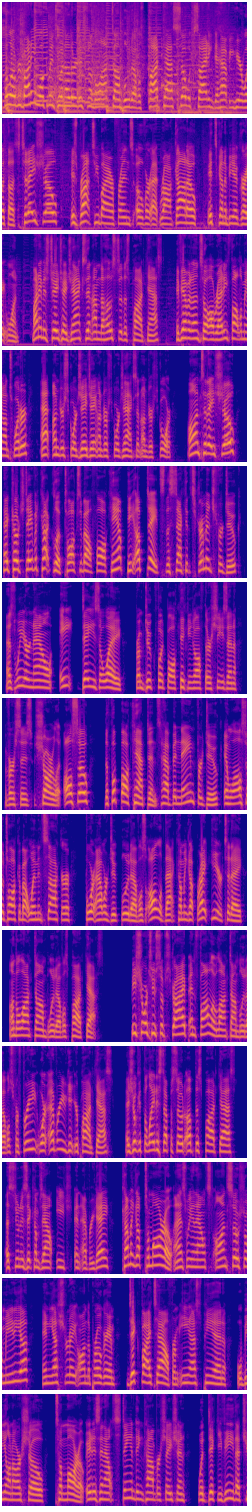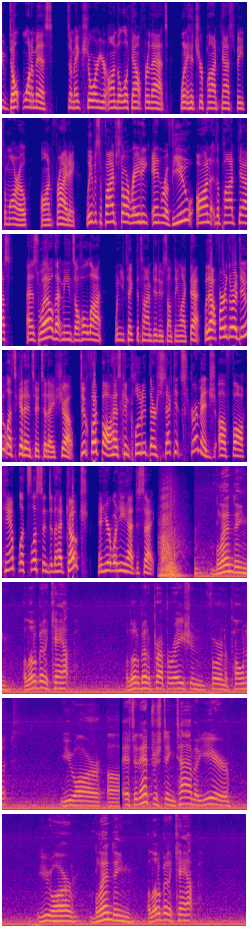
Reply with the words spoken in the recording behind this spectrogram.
Hello, everybody, and welcome into another edition of the Locked On Blue Devils podcast. So exciting to have you here with us. Today's show is brought to you by our friends over at Rock Auto. It's going to be a great one. My name is JJ Jackson. I'm the host of this podcast. If you haven't done so already, follow me on Twitter at underscore JJ underscore Jackson underscore. On today's show, head coach David Cutcliffe talks about fall camp. He updates the second scrimmage for Duke as we are now eight days away from Duke football kicking off their season versus Charlotte. Also, the football captains have been named for Duke, and we'll also talk about women's soccer for our Duke Blue Devils. All of that coming up right here today on the Locked On Blue Devils podcast. Be sure to subscribe and follow Locked On Blue Devils for free wherever you get your podcast, as you'll get the latest episode of this podcast as soon as it comes out each and every day. Coming up tomorrow, as we announced on social media and yesterday on the program, Dick Vitale from ESPN will be on our show tomorrow. It is an outstanding conversation with Dickie V that you don't want to miss. So make sure you're on the lookout for that when it hits your podcast feed tomorrow on Friday. Leave us a five star rating and review on the podcast as well. That means a whole lot when you take the time to do something like that. Without further ado, let's get into today's show. Duke football has concluded their second scrimmage of fall camp. Let's listen to the head coach and hear what he had to say. Blending a little bit of camp, a little bit of preparation for an opponent. You are, uh, it's an interesting time of year. You are blending a little bit of camp,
